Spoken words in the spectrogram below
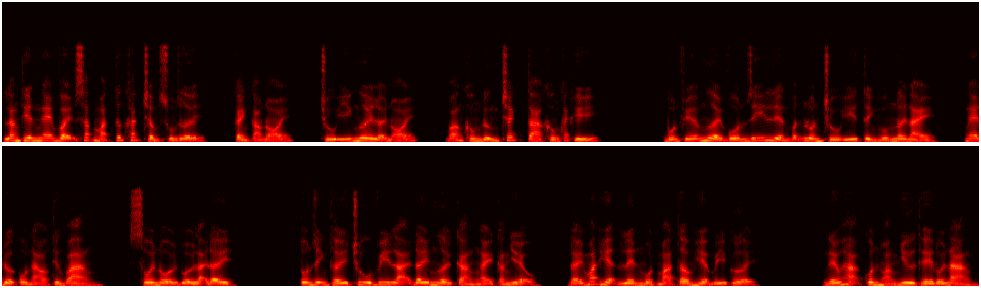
Lăng thiên nghe vậy sắc mặt tức khắc trầm xuống dưới, cảnh cáo nói, chú ý ngươi lời nói, bằng không đừng trách ta không khách khí. Bốn phía người vốn dĩ liền vẫn luôn chú ý tình huống nơi này, nghe được ồn ào tiếng vang, sôi nổi đuổi lại đây. Tôn Dinh thấy Chu Vi lại đây người càng ngày càng nhiều, đáy mắt hiện lên một mạt tâm hiểm ý cười. Nếu hạ quân hoàng như thế đối nàng,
